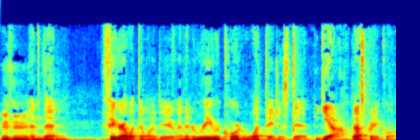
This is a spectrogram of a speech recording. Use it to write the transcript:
mm-hmm. and then figure out what they want to do and then re-record what they just did. Yeah, that's pretty cool.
